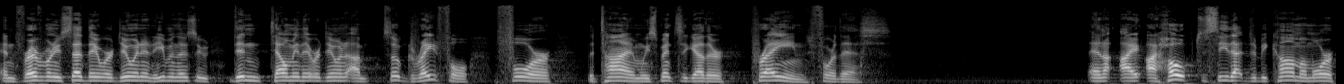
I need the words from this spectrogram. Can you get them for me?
and for everyone who said they were doing it, even those who didn't tell me they were doing it, I'm so grateful for the time we spent together praying for this. And I, I hope to see that to become a more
